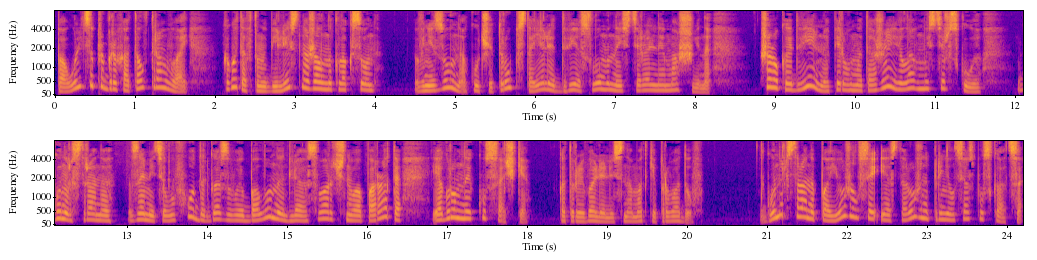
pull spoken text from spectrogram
По улице прогрохотал трамвай. Какой-то автомобилист нажал на клаксон. Внизу на куче труб стояли две сломанные стиральные машины. Широкая дверь на первом этаже вела в мастерскую — Гуннер странно заметил у входа газовые баллоны для сварочного аппарата и огромные кусачки, которые валялись на матке проводов. Гуннер странно поежился и осторожно принялся спускаться.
